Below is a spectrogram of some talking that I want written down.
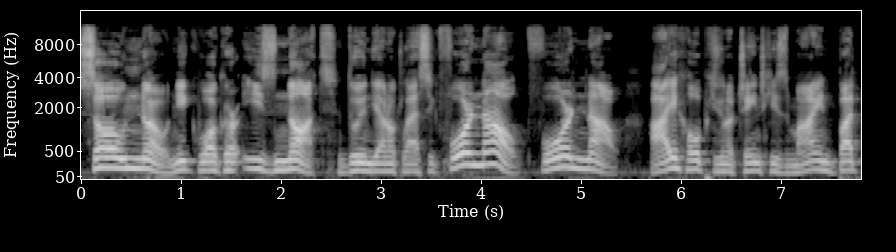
So no, Nick Walker is not doing the Arnold Classic for now, for now. I hope he's gonna change his mind, but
